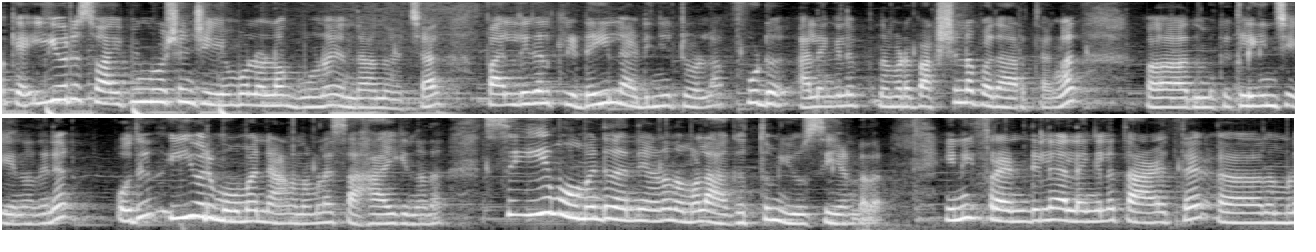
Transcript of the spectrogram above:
ഓക്കെ ഈ ഒരു സ്വൈപ്പിംഗ് മോഷൻ ചെയ്യുമ്പോഴുള്ള ഗുണം എന്താണെന്ന് വെച്ചാൽ പല്ലുകൾക്കിടയിൽ അടിഞ്ഞിട്ടുള്ള ഫുഡ് അല്ലെങ്കിൽ നമ്മുടെ ഭക്ഷണ പദാർത്ഥങ്ങൾ നമുക്ക് ക്ലീൻ ചെയ്യുന്നതിന് ഒരു ഈ ഒരു മൂമെന്റ് ആണ് നമ്മളെ സഹായിക്കുന്നത്. സെയിം മൂമെന്റ് തന്നെയാണ് നമ്മൾ അകത്തും യൂസ് ചെയ്യേണ്ടത്. ഇനി ഫ്രണ്ടിൽ അല്ലെങ്കിൽ താഴത്തെ നമ്മൾ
